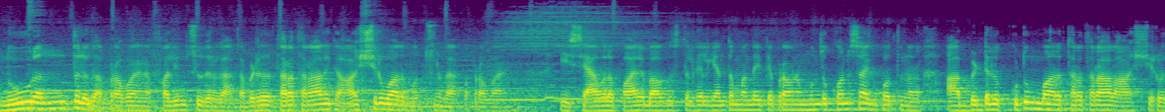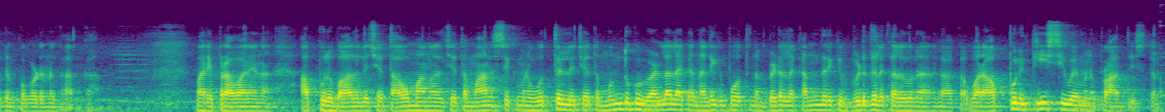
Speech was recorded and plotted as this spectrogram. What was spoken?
నూరంతులుగా ప్రభావైన ఫలించుదురుగాక బిడల తరతరాలకి ఆశీర్వాదం వచ్చునుగాక ప్రభావం ఈ సేవల పాలి భాగస్తులు కలిగి ఎంతమంది అయితే ప్రవణం ముందు కొనసాగిపోతున్నారో ఆ బిడ్డల కుటుంబాలు తరతరాలు ఆశీర్వదింపబడును గాక. మరి ప్రవాణైన అప్పుల బాధల చేత అవమానాల చేత మానసికమైన ఒత్తిళ్ళ చేత ముందుకు వెళ్ళలేక నలిగిపోతున్న బిడ్డలకు అందరికీ విడుదల కలుగునని కాక వారి అప్పుని తీసివేయమని ప్రార్థిస్తున్నాం.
